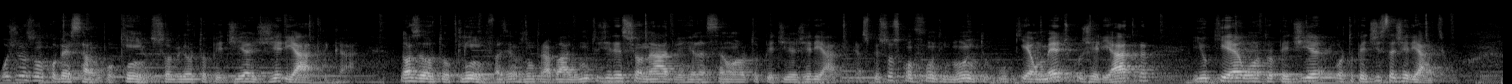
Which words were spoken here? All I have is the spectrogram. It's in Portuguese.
Hoje nós vamos conversar um pouquinho sobre ortopedia geriátrica. Nós da Ortoclin fazemos um trabalho muito direcionado em relação à ortopedia geriátrica. As pessoas confundem muito o que é um médico geriatra e o que é um ortopedia, ortopedista geriátrico.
